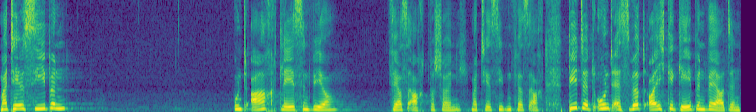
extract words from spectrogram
Matthäus 7 und 8 lesen wir. Vers 8 wahrscheinlich, Matthäus 7, Vers 8. Bittet und es wird euch gegeben werden,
